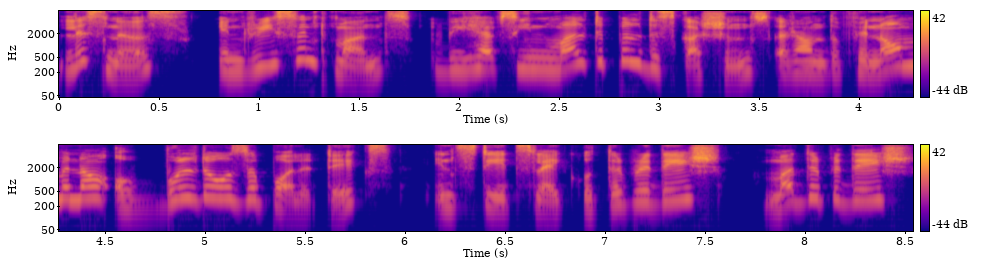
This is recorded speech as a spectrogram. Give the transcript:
Listeners, in recent months, we have seen multiple discussions around the phenomena of bulldozer politics in states like Uttar Pradesh, Madhya Pradesh,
